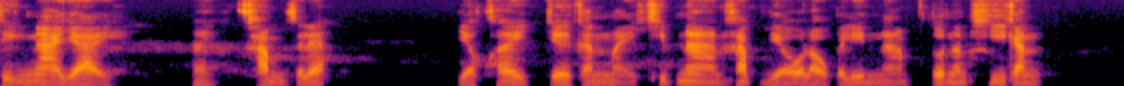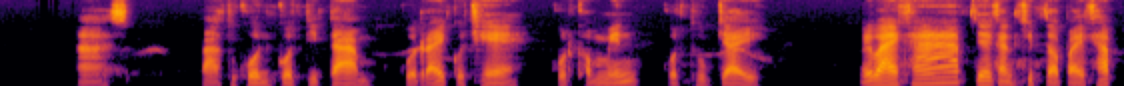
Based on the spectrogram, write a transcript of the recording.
ถึงนายายนะค่ำซะแล้ว เดี๋ยวค่อยเจอกันใหม่คลิปหน้านะครับ เดี๋ยวเราไปเล่นน้ำต้นน้ำชีกัน อ่า ฝากทุกคนกดติดตาม กดไลค์ กดแชร์ กดคอมเมนต์ กดถูกใจ บ๊ายบายครับ เจอกันคลิปต่อไปครับ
